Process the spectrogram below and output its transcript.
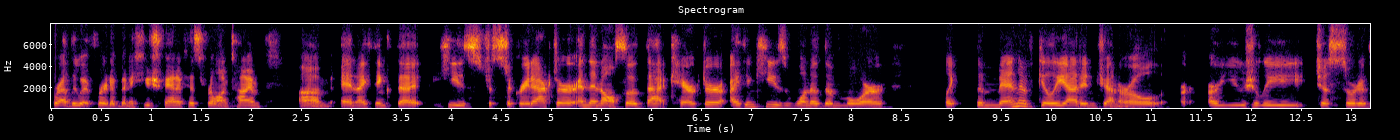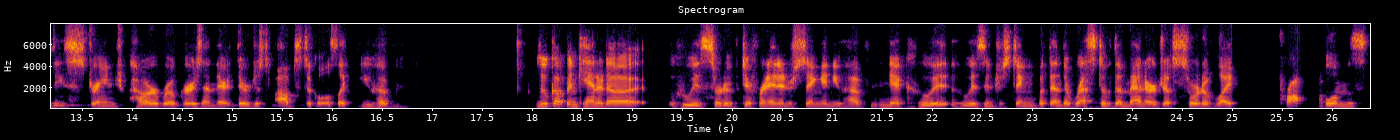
Bradley Whitford. I've been a huge fan of his for a long time. Um, and I think that he's just a great actor. And then also that character, I think he's one of the more like the men of Gilead in general are, are, usually just sort of these strange power brokers and they're they're just obstacles. Like you have Luke up in Canada who is sort of different and interesting and you have Nick who who is interesting, but then the rest of the men are just sort of like problems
